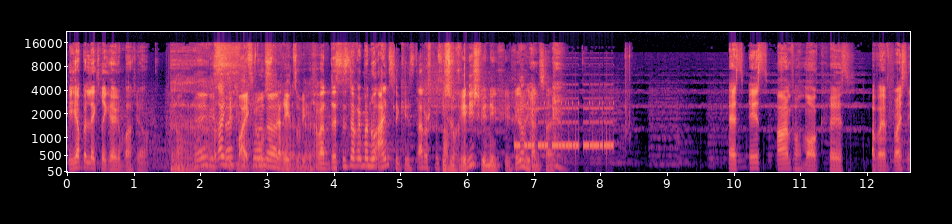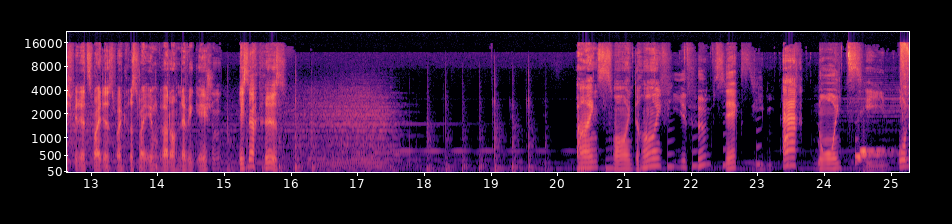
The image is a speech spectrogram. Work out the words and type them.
Ich habe Elektriker gemacht, ja. Hey, wie Was ist eigentlich mit frech, Mike was soll los? Der redet so wenig. Aber das ist doch immer nur Einzelkist. Dadurch du Wieso rede ich wenig? Ich rede doch die ganze Zeit. Es ist einfach mal Chris. Aber ich weiß nicht, wer der zweite ist, weil Chris war eben gerade auf Navigation. Ich sag Chris. Eins, zwei, drei, vier, fünf, sechs, sieben, acht, neun, zehn und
